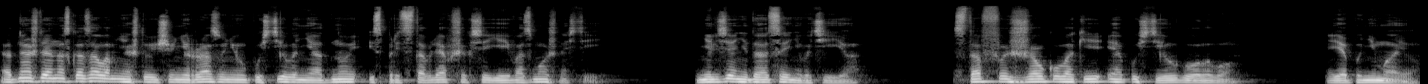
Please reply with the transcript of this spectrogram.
Однажды она сказала мне, что еще ни разу не упустила ни одной из представлявшихся ей возможностей. Нельзя недооценивать ее. Стаффа сжал кулаки и опустил голову. «Я понимаю.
